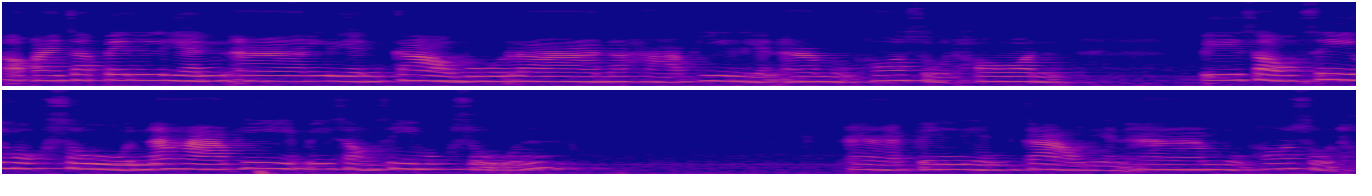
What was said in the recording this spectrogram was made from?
ต่อไปจะเป็นเหรียญอาเหรียญเก่าโบราณนะคะ พี่เหรียญอามหลวงพ่อโสธรปีสองสี่หกศูนย์นะคะ พี่ปีสองสี่หกศูนย์อ่าเป็นเหรียญเก่าเหรียญอามหลวงพ่อโสธ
